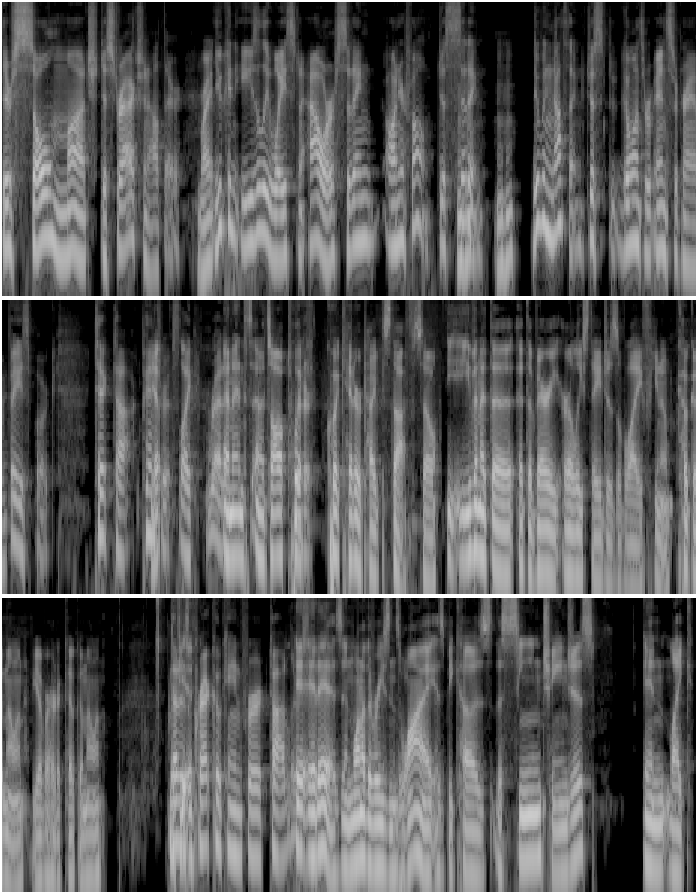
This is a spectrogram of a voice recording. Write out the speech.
there's so much distraction out there. Right. You can easily waste an hour sitting on your phone, just sitting, mhm. doing nothing, just going through Instagram, Facebook, TikTok, Pinterest, like Reddit. and it's and it's all quick Twitter. quick hitter type stuff. So e- even at the at the very early stages of life, you know, Cocomelon. Have you ever heard of Cocomelon? That you- is if- crack cocaine for toddlers. It, it is, and one of the reasons why is because the scene changes in like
